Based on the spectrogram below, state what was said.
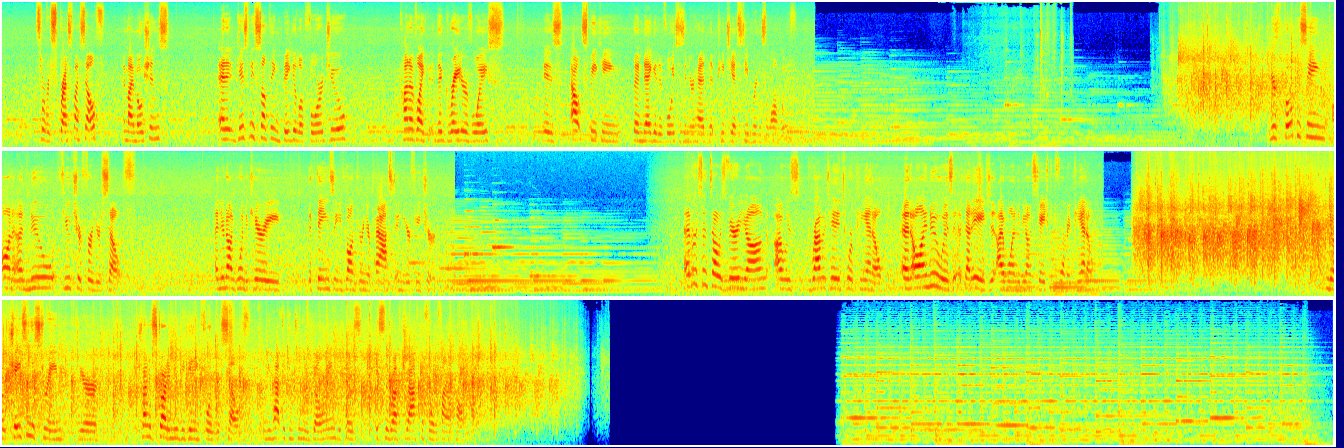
sort of express myself and my emotions and it gives me something big to look forward to kind of like the greater voice is outspeaking the negative voices in your head that PTSD brings along with. You're focusing on a new future for yourself. And you're not going to carry the things that you've gone through in your past into your future. Ever since I was very young, I was gravitated toward piano. And all I knew was at that age that I wanted to be on stage performing piano. You know, chasing the stream, you're trying to start a new beginning for yourself. And you have to continue going because it's the rough draft before the final copy.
